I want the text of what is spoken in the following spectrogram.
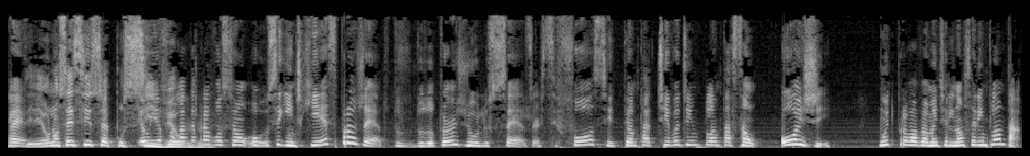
É. eu não sei se isso é Eu ia possível. falar até pra você o, o seguinte, que esse projeto do, do Dr. Júlio César, se fosse tentativa de implantação hoje, muito provavelmente ele não seria implantado.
